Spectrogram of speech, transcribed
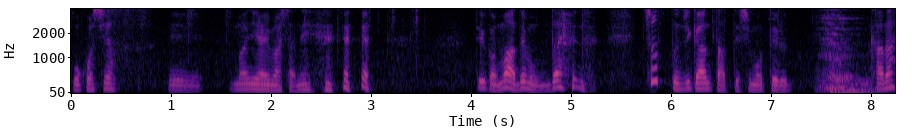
起こしやす、えー間に合いましたね。っていうかまあでもだいぶちょっと時間経ってしもってるかな。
